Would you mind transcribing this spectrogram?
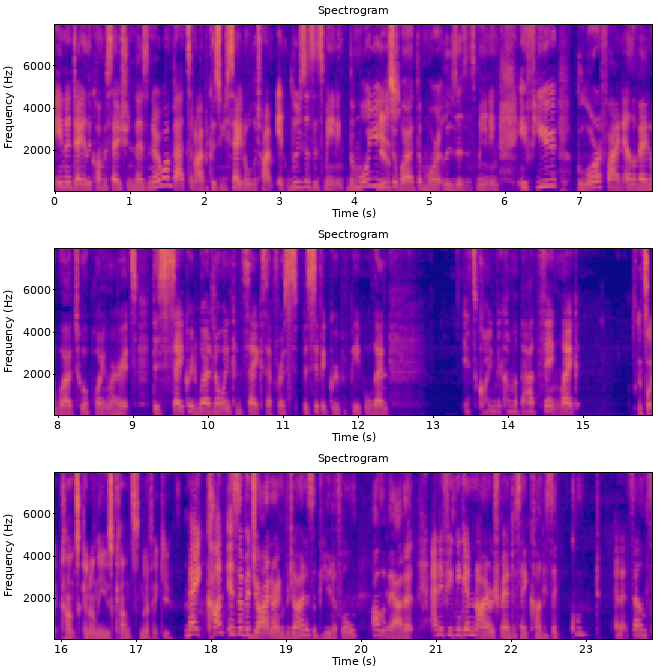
in a daily conversation, there's no one bats an eye because you say it all the time. It loses its meaning. The more you use a word, the more it loses its meaning. If you glorify and elevate a word to a point where it's this sacred word no one can say except for a specific group of people, then it's going to become a bad thing. Like, it's like cunts can only use cunts. No, thank you. mate, cunt is a vagina and vaginas are beautiful. I'm about it. And if you can get an Irishman to say cunt, he's like cunt. And it sounds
